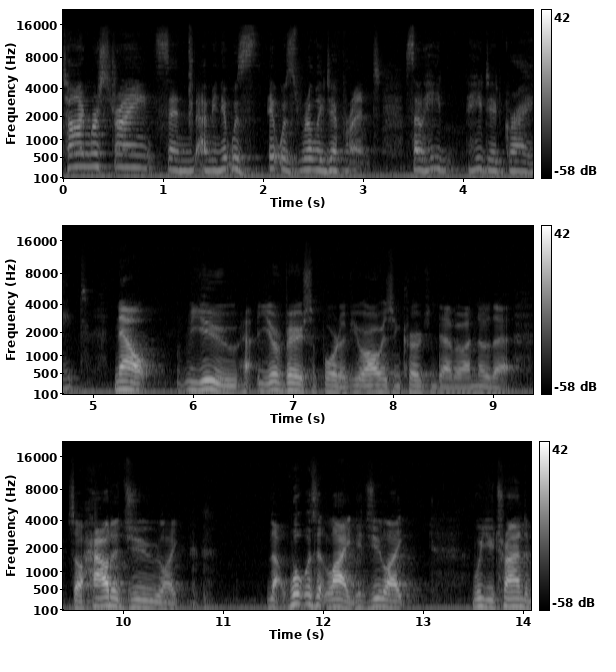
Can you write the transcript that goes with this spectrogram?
time restraints and i mean it was it was really different so he he did great Now, you you're very supportive. You're always encouraging Dabo. I know that. So how did you like? What was it like? Did you like? Were you trying to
